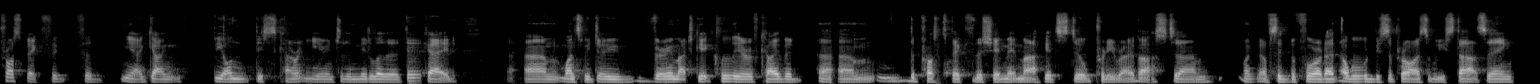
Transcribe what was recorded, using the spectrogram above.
prospect for for you know going beyond this current year into the middle of the decade um, once we do very much get clear of COVID, um, the prospect for the sheep meat market is still pretty robust. Um, like I've said before, I, don't, I wouldn't be surprised if we start seeing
